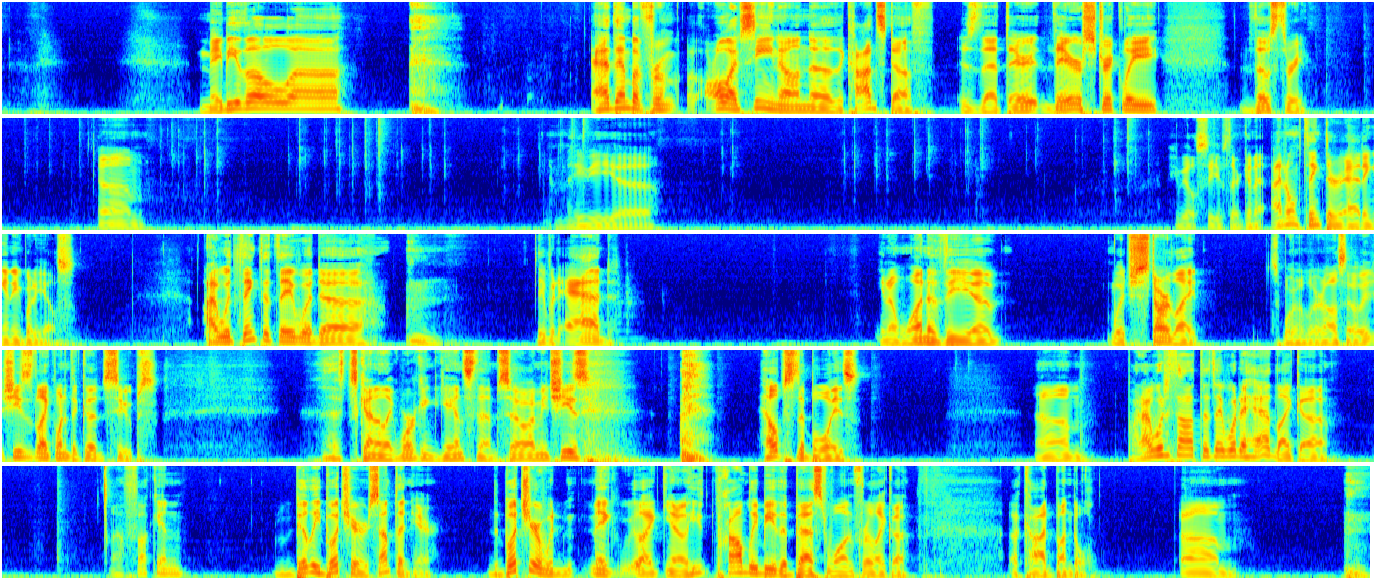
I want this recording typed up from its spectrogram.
maybe they'll uh, add them, but from all I've seen on the the COD stuff is that they're they're strictly those three. Um, maybe uh. Maybe I'll see if they're gonna. I don't think they're adding anybody else. I would think that they would. uh They would add. You know, one of the. uh Which Starlight. Spoiler alert. Also, she's like one of the good supes. It's kind of like working against them. So I mean, she's helps the boys. Um, but I would have thought that they would have had like a a fucking Billy Butcher or something here. The Butcher would make like you know he'd probably be the best one for like a a COD bundle. Um,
